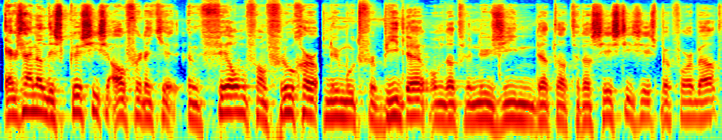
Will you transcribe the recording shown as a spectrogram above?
er zijn dan discussies over dat je een film van vroeger nu moet verbieden, omdat we nu zien dat dat racistisch is, bijvoorbeeld.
